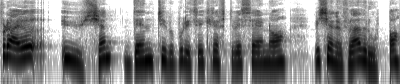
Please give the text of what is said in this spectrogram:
For det er jo ukjent, den type politiske krefter vi ser nå. Vi kjenner det fra Europa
